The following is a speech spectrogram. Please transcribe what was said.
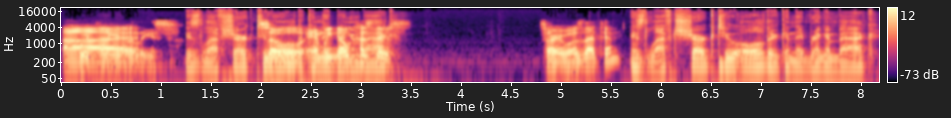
Quickly Uh, release. Is Left Shark too so, old? Can and we know because back? there's. Sorry, what was that, Tim? Is Left Shark too old, or can they bring him back?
